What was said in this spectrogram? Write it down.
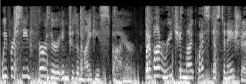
We proceed further into the mighty spire. But upon reaching my quest destination,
